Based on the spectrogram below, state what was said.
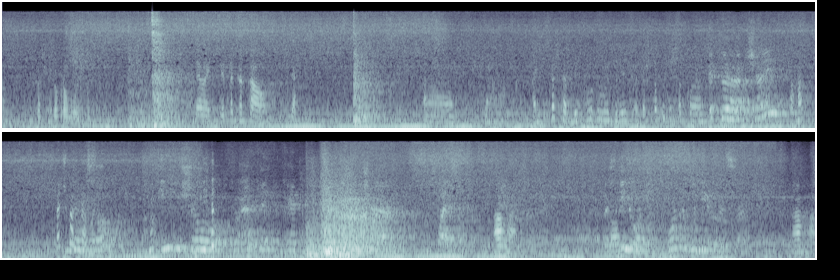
Мне кажется, попробовала сейчас. Давайте, это какао. Да. А, так. Анечка, что бисквитовый взрыв, это что будет такое? Это чай, Ага. Хочешь попробовать? сок и еще пюре крепкий. Куча слайсов. Ага. То есть и лед. Он регулируется. Ага.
